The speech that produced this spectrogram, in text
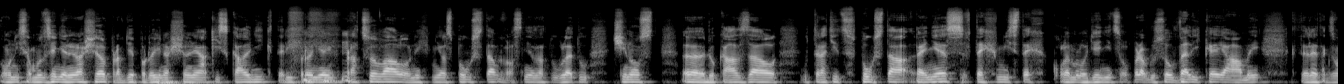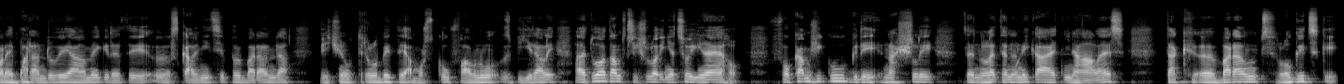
On ji samozřejmě nenašel, pravděpodobně našel nějaký skalník, který pro něj pracoval. On jich měl spousta. Vlastně za tuhle tu činnost eh, dokázal utratit spousta peněz v těch místech kolem loděnic. Opravdu jsou veliké jámy, které takzvané barandové jámy, kde ty eh, skalníci pro baranda většinou trilobity a mořskou faunu sbírali. Ale tu a tam přišlo i něco jiného. V okamžiku, kdy našli tenhle ten unikátní nález, tak eh, Barant logicky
